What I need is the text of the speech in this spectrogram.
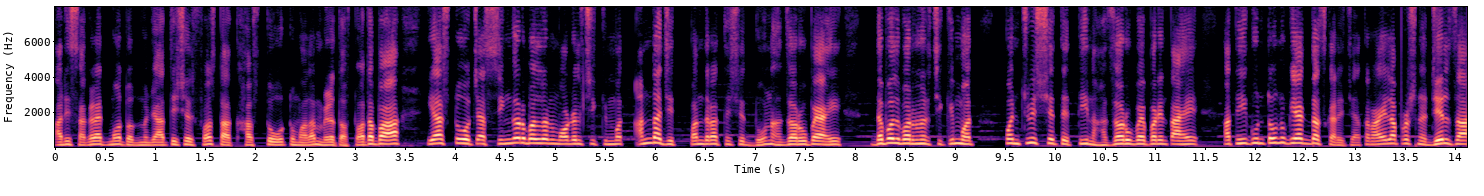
आणि सगळ्यात महत्त्वाचं म्हणजे अतिशय स्वस्तात हा स्टोव तुम्हाला मिळत असतो. आता पहा या स्टोवच्या सिंगर बर्नर मॉडेलची किंमत अंदाजित पंधरा तेशे दोन हजार रुपये आहे. डबल बर्नरची किंमत पंचवीसशे ते तीन हजार रुपयापर्यंत आहे. आता ही गुंतवणूक एकदाच करायची. आता राहिला प्रश्न जेलचा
